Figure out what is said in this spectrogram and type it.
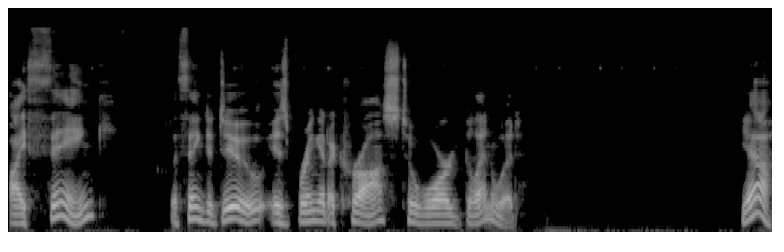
I think the thing to do is bring it across toward Glenwood. Yeah,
